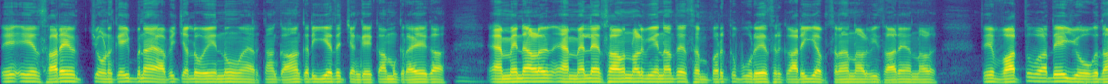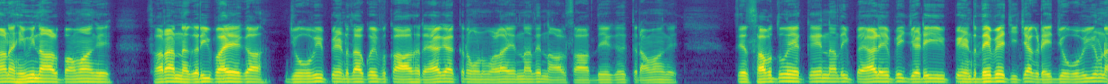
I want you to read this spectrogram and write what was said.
ਤੇ ਇਹ ਸਾਰੇ ਚੁਣ ਕੇ ਹੀ ਬਣਾਇਆ ਵੀ ਚਲੋ ਇਹਨੂੰ ਐਰਕਾਂ ਗਾਂ ਕਰੀਏ ਤੇ ਚੰਗੇ ਕੰਮ ਕਰਾਏਗਾ। ਐਮਏ ਨਾਲ, ਐਮਐਲਏ ਸਾਹਿਬ ਨਾਲ ਵੀ ਇਹਨਾਂ ਦੇ ਸੰਪਰਕ ਪੂਰੇ ਸਰਕਾਰੀ ਅਫਸਰਾਂ ਨਾਲ ਵੀ ਸਾਰਿਆਂ ਨਾਲ। ਤੇ ਵੱਧ ਤੋਂ ਵੱਧ ਇਹ ਯੋਗਦਾਨ ਅਸੀਂ ਵੀ ਨਾਲ ਪਾਵਾਂਗੇ। ਸਾਰਾ ਨਗਰ ਹੀ ਪਾਏਗਾ। ਜੋ ਵੀ ਪਿੰਡ ਦਾ ਕੋਈ ਵਿਕਾਸ ਰਹਿ ਗਿਆ ਕਰਾਉਣ ਵਾਲਾ, ਇਹਨਾਂ ਦੇ ਨਾਲ ਸਾਥ ਦੇ ਕੇ ਕਰਾਵਾਂਗੇ। ਤੇ ਸਭ ਤੋਂ ਇੱਕ ਇਹਨਾਂ ਦੀ ਪਹਿਲ ਹੈ ਵੀ ਜਿਹੜੀ ਪਿੰਡ ਦੇ ਵਿੱਚ ਹੀ ਝਗੜੇ, ਜੋ ਵੀ ਹੋਣਾ,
